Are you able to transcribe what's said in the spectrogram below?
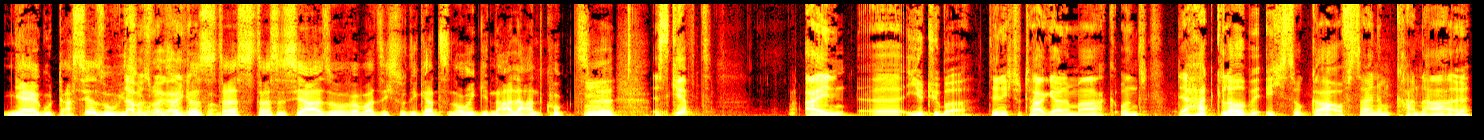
Ja, ja, gut, das ja sowieso. Da müssen wir also gar nicht das, anfangen. das, das ist ja, also, wenn man sich so die ganzen Originale anguckt, äh, Es gibt einen äh, YouTuber, den ich total gerne mag und der hat, glaube ich, sogar auf seinem Kanal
